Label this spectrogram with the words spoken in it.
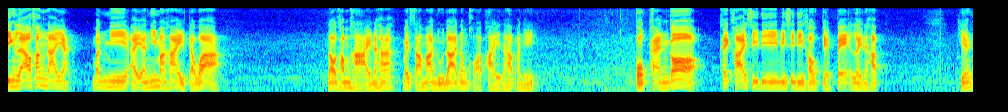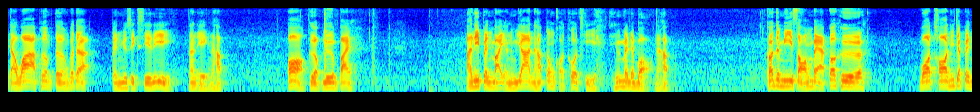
ริงๆแล้วข้างในอะมันมีไออันนี้มาให้แต่ว่า เราทำหายนะฮะ ไม่สามารถดูได้ต้องขออภัยนะครับ อันนี้ ปกแผ่นก็คล้ายๆ CD VCD เขาเก็บเป๊ะเลยนะครับ เพียงแต่ว่าเพิ่มเติมก็จะเป็น Music Series นั่นเองนะครับอ้อเกือบลืมไป อันนี้เป็นใบอนุญาตนะครับ ต้องขอโทษทีที่ไม่ได้บอกนะครับ ก็จะมี 2 แบบก็คือวอทอนนี่จะเป็น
